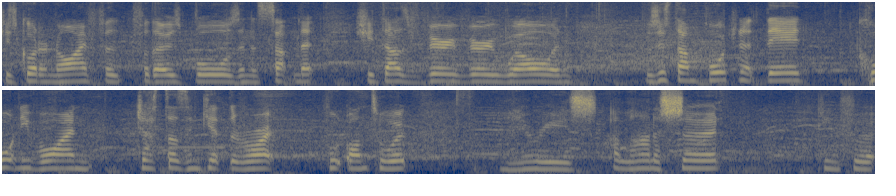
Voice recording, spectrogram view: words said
She's got an eye for, for those balls, and it's something that she does very, very well. And it was just unfortunate there. Cortnee Vine just doesn't get the right foot onto it. There is Alana Cerne looking for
